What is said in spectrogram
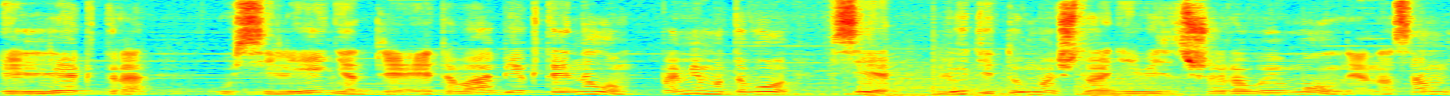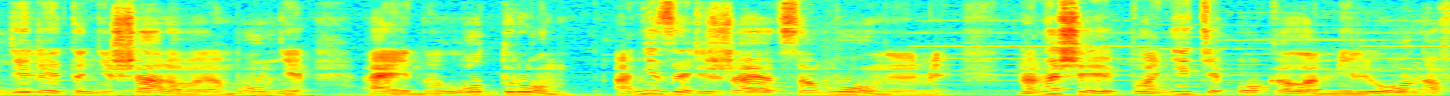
электро усиление для этого объекта НЛО. Помимо того, все люди думают, что они видят шаровые молнии. На самом деле это не шаровая молния, а НЛО-дрон. Они заряжаются молниями. На нашей планете около миллионов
